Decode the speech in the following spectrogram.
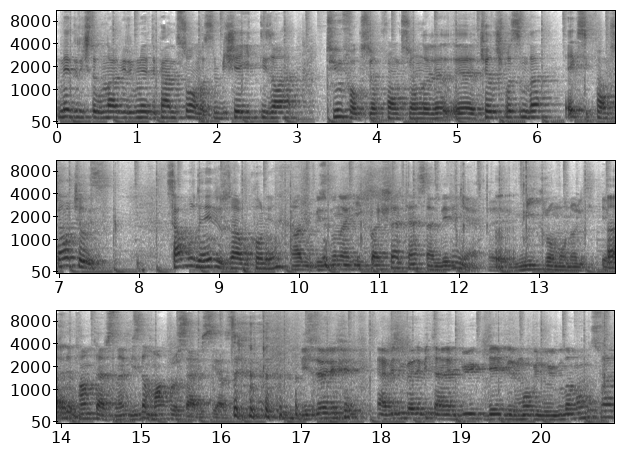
Nedir işte bunlar birbirine dependisi olmasın. Bir şeye gittiği zaman tüm fonksiyon, fonksiyonları e, çalışmasında eksik fonksiyon çalışsın. Sen burada ne diyorsun abi bu konuya? Abi biz buna ilk başlarken sen dedin ya e, mikro monolitik diye. Biz de tam tersine biz de makro servis yazdık. Bizde öyle bir, yani bizim böyle bir tane büyük dev bir mobil uygulamamız var.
